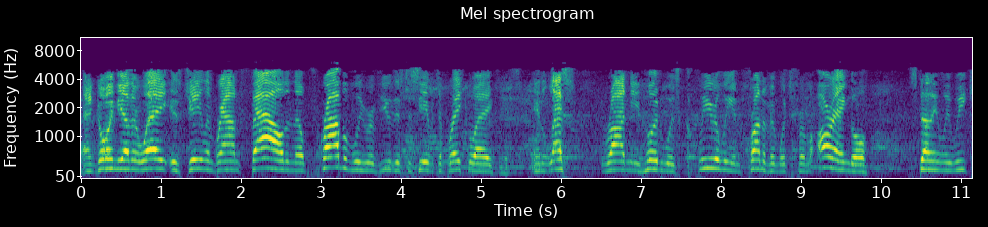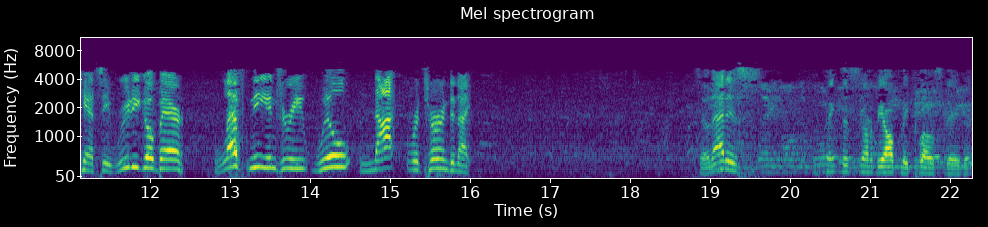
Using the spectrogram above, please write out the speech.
And going the other way is Jaylen Brown fouled, and they'll probably review this to see if it's a breakaway, unless Rodney Hood was clearly in front of him, which from our angle, stunningly, we can't see. Rudy Gobert, left knee injury, will not return tonight. So that is. I think this is going to be awfully close, David.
